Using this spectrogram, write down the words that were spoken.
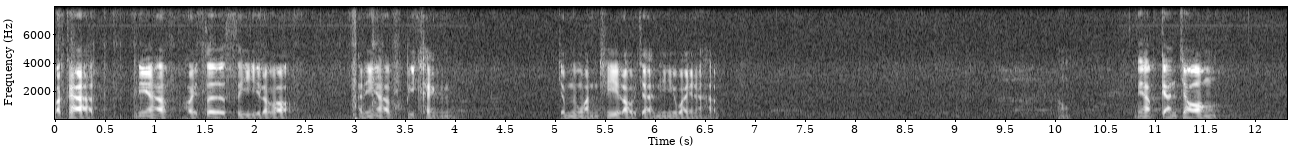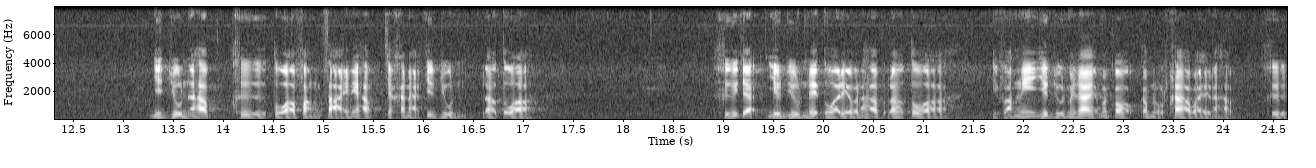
ประกาศนี่ครับ pointer c แล้วก็อันนี้ครับปีกแข็งจำนวนที่เราจะนี้ไว้นะครับเนี่ครับการจองยืดหยุ่นนะครับ คือตัวฝั่งซ้ายเนี่ยครับจะขนาดยืดหยุ่น แล้วตัว คือจะยืดหยุ่นได้ตัวเดียวนะครับ แล้วตัวอีกฝั่งนี้ยืดหยุ่นไม่ได้ มันก็กำหนดค่าไว้นะครับ คือ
